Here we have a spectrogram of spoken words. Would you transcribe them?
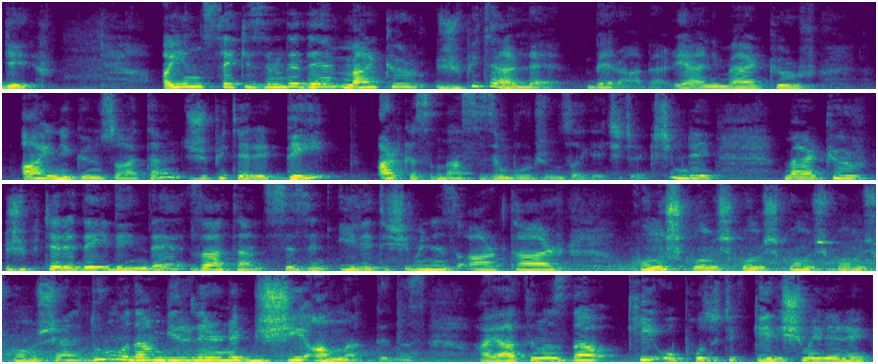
gelir. Ayın 8'inde de Merkür Jüpiter'le beraber. Yani Merkür aynı gün zaten Jüpiter'e değip arkasından sizin burcunuza geçecek. Şimdi Merkür Jüpiter'e değdiğinde zaten sizin iletişiminiz artar. Konuş konuş konuş konuş konuş konuş yani durmadan birilerine bir şey anlattınız. Hayatınızdaki o pozitif gelişmeleri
